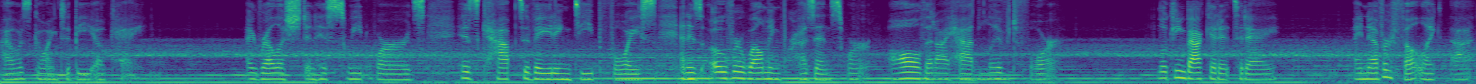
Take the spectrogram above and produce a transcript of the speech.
I was going to be okay. I relished in his sweet words, his captivating deep voice, and his overwhelming presence were all that I had lived for. Looking back at it today, I never felt like that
